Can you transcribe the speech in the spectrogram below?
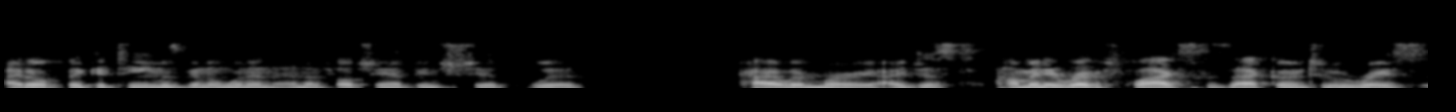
I don't think a team is going to win an NFL championship with Kyler Murray. I just, how many red flags is that going to erase,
